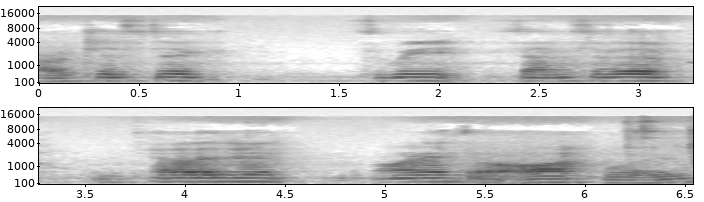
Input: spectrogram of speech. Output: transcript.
artistic, sweet, sensitive, intelligent, honest, or awkward.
